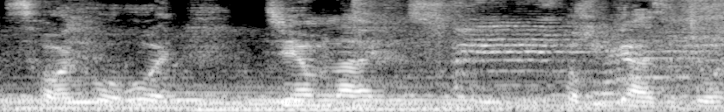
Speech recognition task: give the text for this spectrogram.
It's Hardcore Hoy, Gym Life. Hope you guys enjoy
